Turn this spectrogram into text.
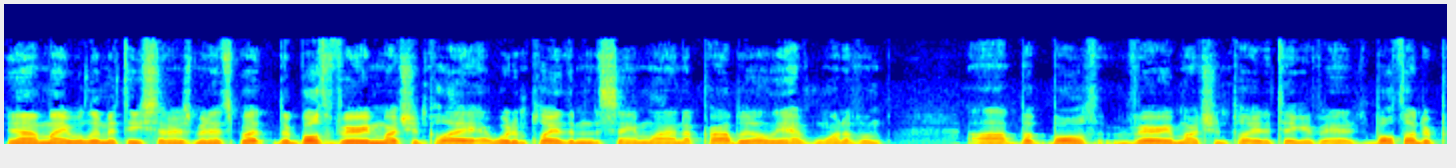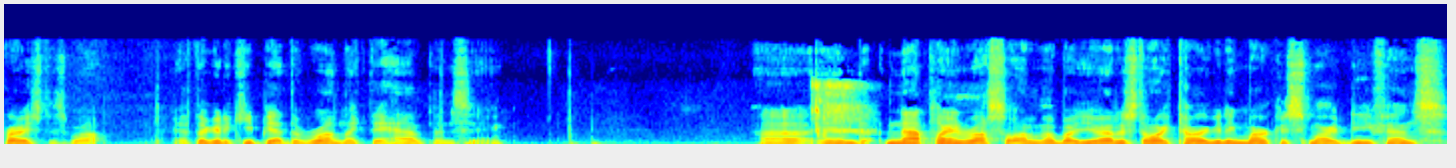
you know, might limit these centers minutes, but they're both very much in play. I wouldn't play them in the same lineup. Probably only have one of them, uh, but both very much in play to take advantage. Both underpriced as well, if they're going to keep getting the run like they have been seeing. Uh, and not playing Russell. I don't know about you. I just don't like targeting Marcus Smart defense.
